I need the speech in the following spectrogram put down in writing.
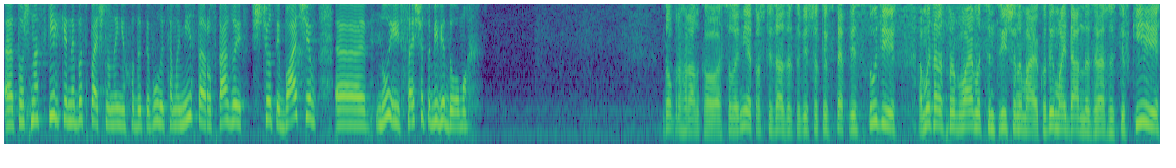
Е, Тож наскільки небезпечно нині ходити вулицями міста, розказуй, що ти бачив, е, ну і все, що тобі відомо. Доброго ранку, Соломія. Трошки заздрю тобі, що ти в теплій студії. А ми зараз перебуваємо центріше немає. Куди Майдан Незалежності в Києві.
